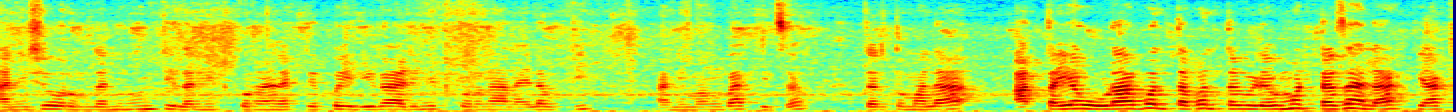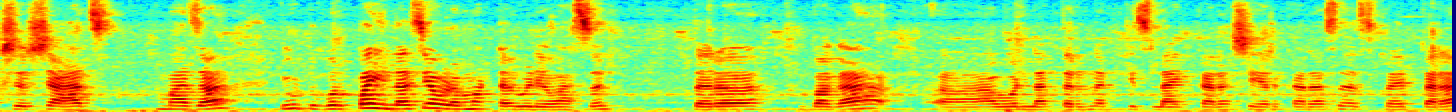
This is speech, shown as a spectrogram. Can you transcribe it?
आणि शोरूमला नेऊन तिला नीट करून आणायला लागते. पहिली गाडी नीट करून आणायला होती आणि मग बाकीचं. तर तुम्हाला आता एवढा बोलता बोलता व्हिडिओ मोठा झाला की अक्षरशः आज माझा यूट्यूबवर पहिलाच एवढा मोठा व्हिडिओ असेल. तर बघा आवडला तर नक्कीच लाईक करा शेअर करा सबस्क्राईब करा.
